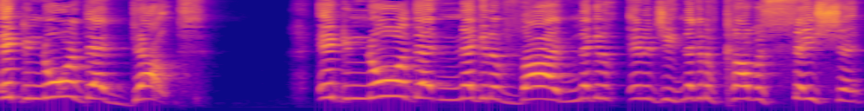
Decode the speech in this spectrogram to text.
Ignore that doubt. Ignore that negative vibe, negative energy, negative conversation.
